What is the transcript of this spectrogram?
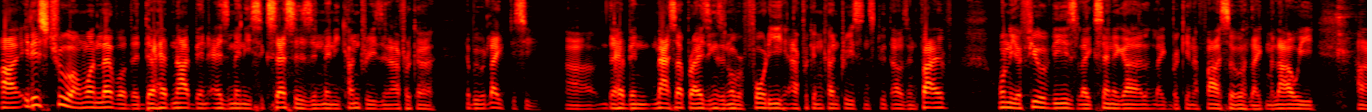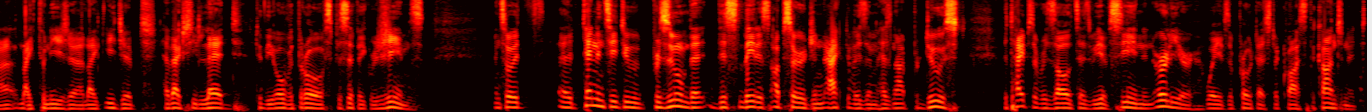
Uh, it is true on one level that there have not been as many successes in many countries in Africa that we would like to see. Uh, there have been mass uprisings in over 40 African countries since 2005. Only a few of these, like Senegal, like Burkina Faso, like Malawi, uh, like Tunisia, like Egypt, have actually led to the overthrow of specific regimes. And so it's a tendency to presume that this latest upsurge in activism has not produced the types of results as we have seen in earlier waves of protest across the continent.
